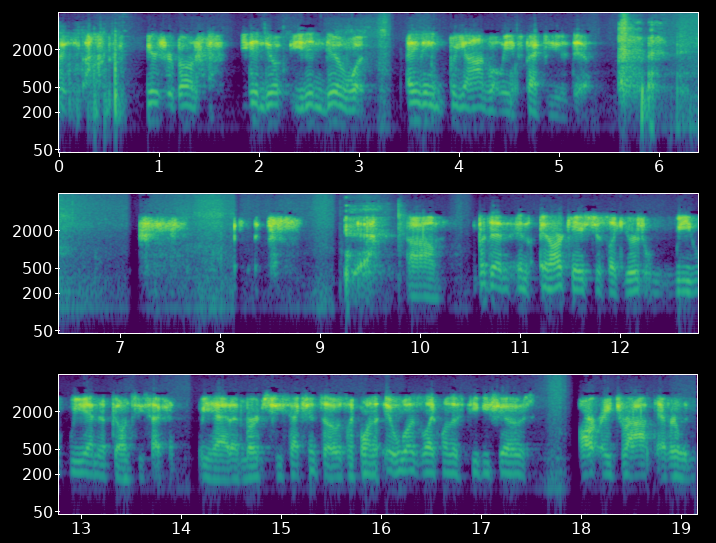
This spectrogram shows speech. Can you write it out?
Here's your bonus. You didn't do. You didn't do what. anything beyond what we expected you to do. yeah. Um, but then in, in our case, just like yours, we, we ended up going C-section. We had an emergency section, so it was like one. It was like one of those TV shows. Heart rate dropped, everyone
